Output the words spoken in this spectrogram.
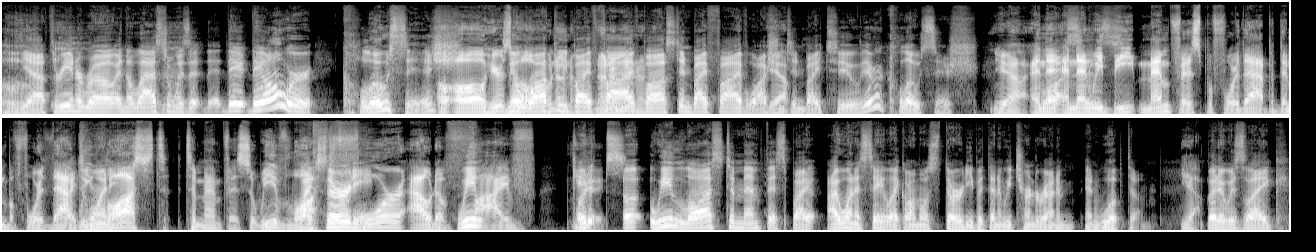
row. Yeah, three in a row, and the last one was they they all were close-ish. Oh, oh, here's oh, oh, Milwaukee no, no. by five. Boston by five, Washington by two. They were close-ish. Yeah, and then and then we beat Memphis before that, but then before that By we 20. lost to Memphis, so we have lost 30. four out of We- five Oh, games. uh, we lost to Memphis by I want to say like almost thirty, but then we turned around and, and whooped them. Yeah. but it was like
